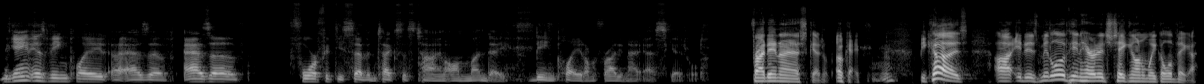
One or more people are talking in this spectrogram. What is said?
The game is being played uh, as of as of 4:57 Texas time on Monday. Being played on Friday night as scheduled. Friday night as scheduled. Okay. Mhm. Because uh, it is Midlothian Heritage taking on Waco La Vega.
